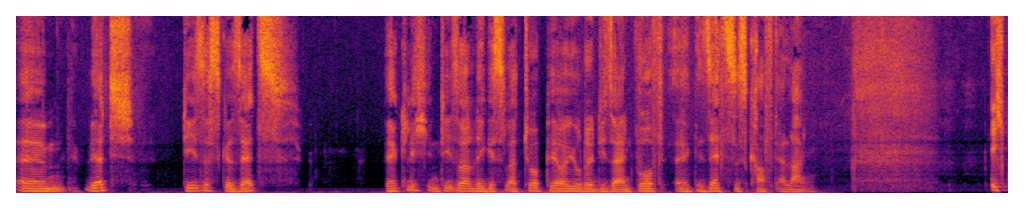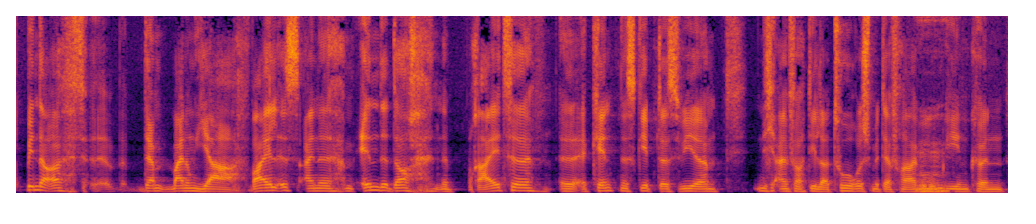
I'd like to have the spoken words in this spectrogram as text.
ähm, wird dieses Gesetz wirklich in dieser Legislaturperiode, dieser Entwurf äh, Gesetzeskraft erlangen? Ich bin da äh, der Meinung ja, weil es eine am Ende doch eine breite äh, Erkenntnis gibt, dass wir nicht einfach dilatorisch mit der Frage mhm. umgehen können,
